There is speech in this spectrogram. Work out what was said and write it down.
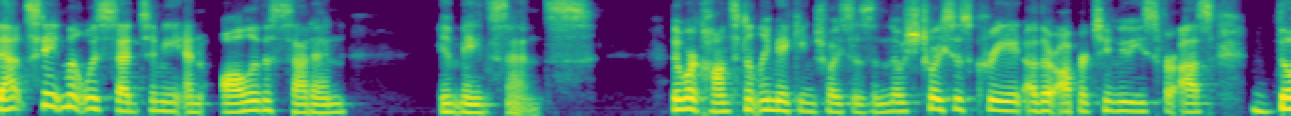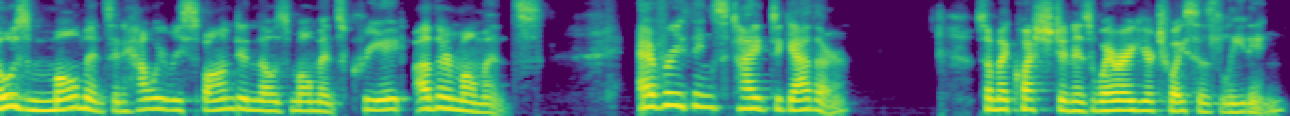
that statement was said to me, and all of a sudden it made sense. That we're constantly making choices, and those choices create other opportunities for us. Those moments and how we respond in those moments create other moments. Everything's tied together. So, my question is where are your choices leading?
